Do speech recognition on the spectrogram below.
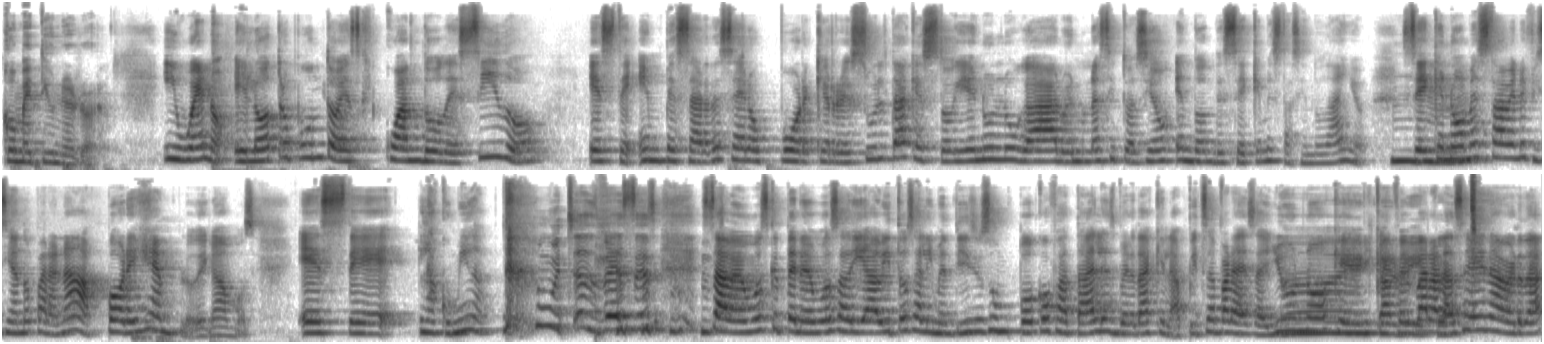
cometí un error. Y bueno, el otro punto es que cuando decido este, empezar de cero porque resulta que estoy en un lugar o en una situación en donde sé que me está haciendo daño, sé que no me está beneficiando para nada. Por ejemplo, digamos, este, la comida. Muchas veces sabemos que tenemos ahí hábitos alimenticios un poco fatales, ¿verdad? Que la pizza para desayuno, que Ay, el qué café para la cena, ¿verdad?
